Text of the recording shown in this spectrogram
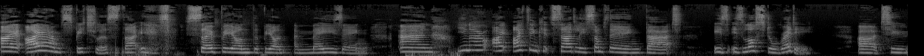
I I am speechless. That is so beyond the beyond amazing. And you know, I, I think it's sadly something that is is lost already uh, to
